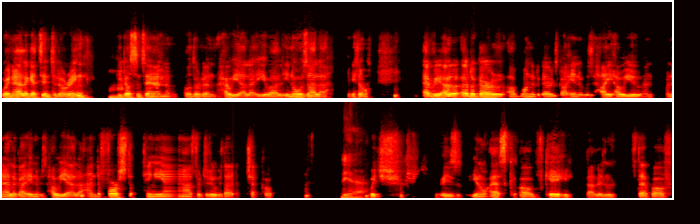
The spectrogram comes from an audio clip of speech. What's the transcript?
when Ella gets into the ring, he Mhm. doesn't say anything other than how Ella, you well. He knows Ella. You know, every other, other girl, uh, one of the girls got in, it was, Hi, how are you? And when Ella got in, it was, How are you, Ella? And the first thing he asked her to do was that check hook, Yeah. which is, you know, ask of Cahey, that little step off.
